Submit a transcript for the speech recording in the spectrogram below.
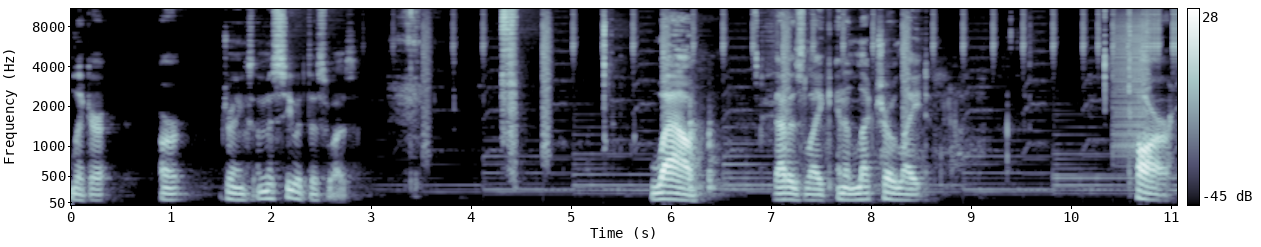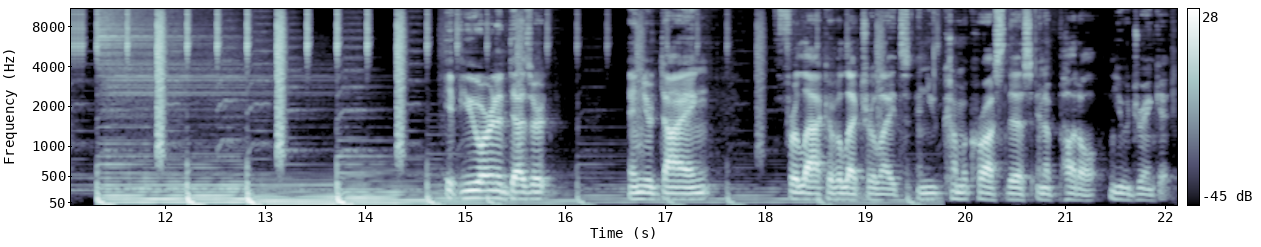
liquor or drinks. I'm gonna see what this was. Wow. That is like an electrolyte tar. If you are in a desert and you're dying for lack of electrolytes and you come across this in a puddle, you would drink it.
